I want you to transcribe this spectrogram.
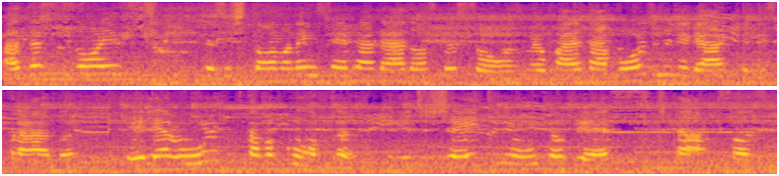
As decisões que a gente toma nem sempre agradam as pessoas. Meu pai acabou de me ligar aqui na estrada. Ele era o único que estava contra. Queria de jeito nenhum que eu viesse de carro sozinho.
